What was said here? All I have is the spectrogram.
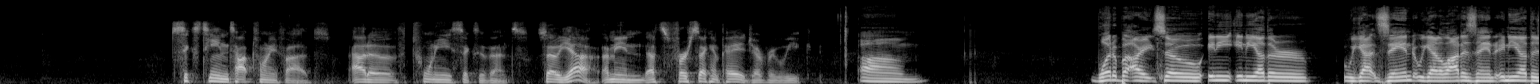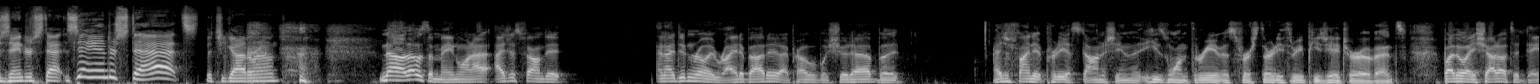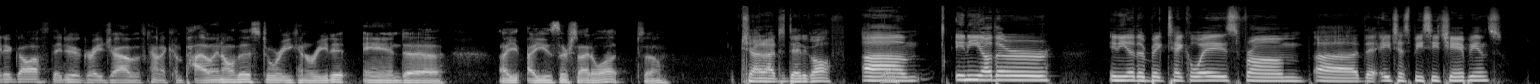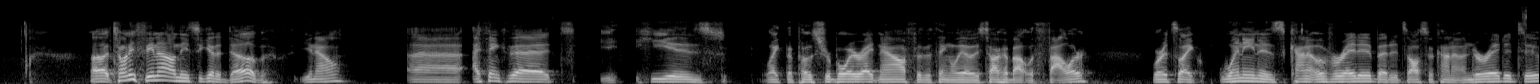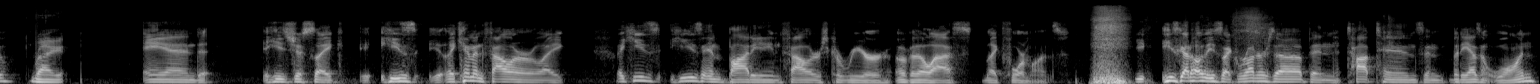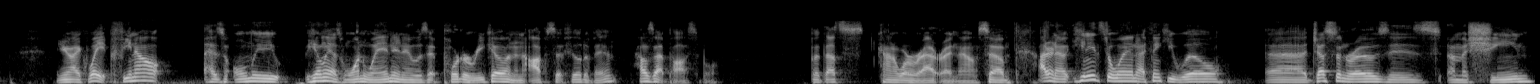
16 top 25s out of 26 events. So yeah, I mean that's first second page every week. Um, what about all right? So any any other? We got Xander. We got a lot of Xander. Any other Xander stats? Xander stats that you got around? No, that was the main one. I, I just found it, and I didn't really write about it. I probably should have, but I just find it pretty astonishing that he's won three of his first 33 PGA Tour events. By the way, shout out to Data Golf. They do a great job of kind of compiling all this to where you can read it, and uh, I I use their site a lot. So Shout out to Data Golf. Um, any other any other big takeaways from uh, the HSBC champions? Uh, Tony Finau needs to get a dub. You know, uh, I think that he- he is like the poster boy right now for the thing we always talk about with Fowler, where it's like winning is kind of overrated, but it's also kind of underrated too. Right. And he's just like he's like him and Fowler are like like he's he's embodying Fowler's career over the last like four months. he, he's got all these like runners up and top tens, and but he hasn't won. And you're like, wait, Finau has only he only has one win, and it was at Puerto Rico in an opposite field event. How's that possible? But that's kind of where we're at right now. So I don't know. He needs to win. I think he will. Uh, Justin Rose is a machine.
